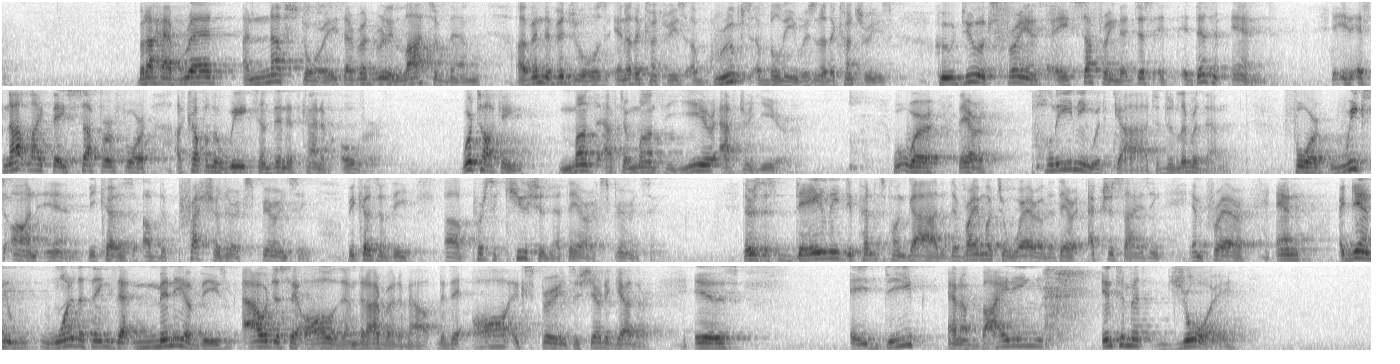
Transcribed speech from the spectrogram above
But I have read enough stories, I've read really lots of them, of individuals in other countries, of groups of believers in other countries who do experience a suffering that just, it, it doesn't end. It's not like they suffer for a couple of weeks and then it's kind of over. We're talking month after month, year after year, where they are pleading with God to deliver them for weeks on end because of the pressure they're experiencing, because of the uh, persecution that they are experiencing. There's this daily dependence upon God that they're very much aware of, that they are exercising in prayer. And again, one of the things that many of these, I would just say all of them that I've read about, that they all experience and share together is a deep and abiding, intimate joy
